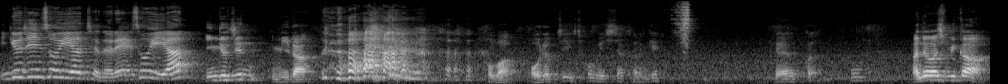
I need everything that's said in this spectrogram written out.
인교진 소희연 채널의 소희연. 인교진입니다. 거봐 어렵지? 처음에 시작하는 게? 내가 할까? 어. 안녕하십니까?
